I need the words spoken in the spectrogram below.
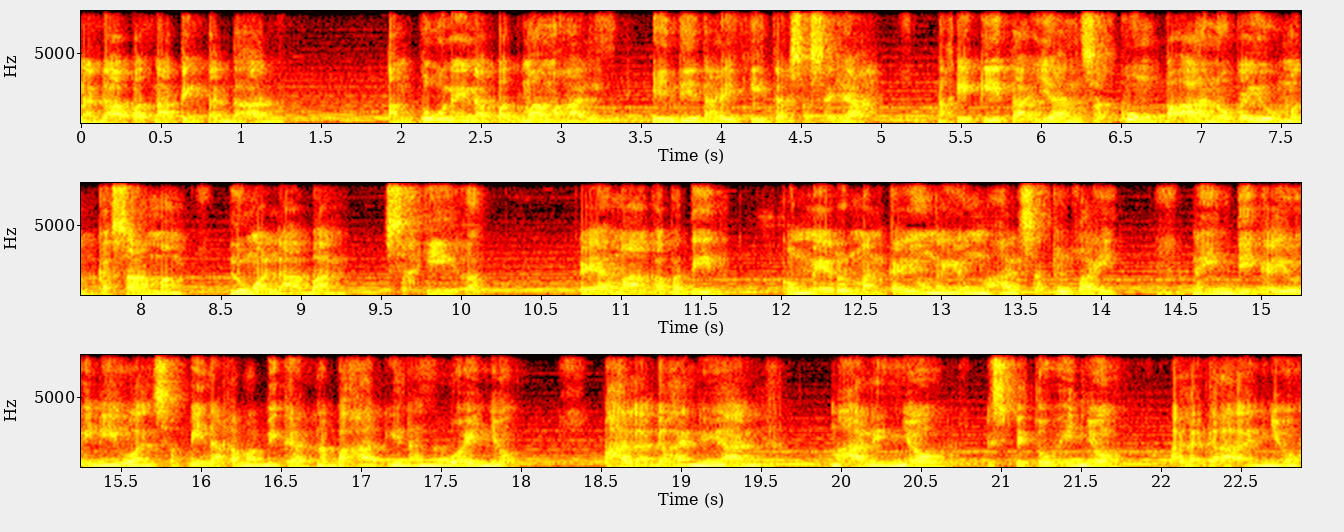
na dapat nating tandaan. Ang tunay na pagmamahal hindi nakikita sa saya. Nakikita yan sa kung paano kayo magkasamang lumalaban sa hirap. Kaya mga kapatid, kung meron man kayo ngayong mahal sa buhay, na hindi kayo iniwan sa pinakamabigat na bahagi ng buhay nyo, pahalagahan nyo yan, mahalin nyo, respetuhin nyo, alagaan nyo.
